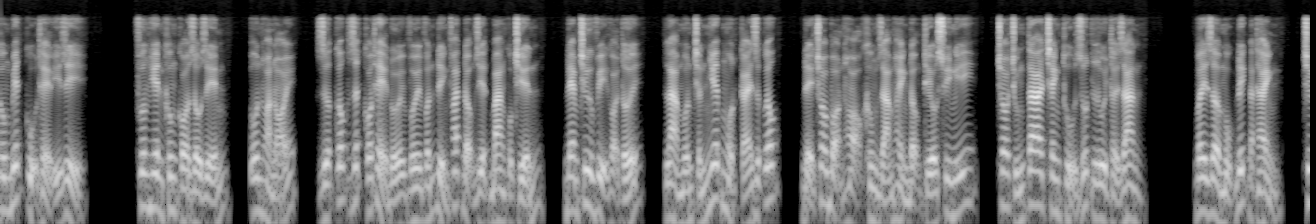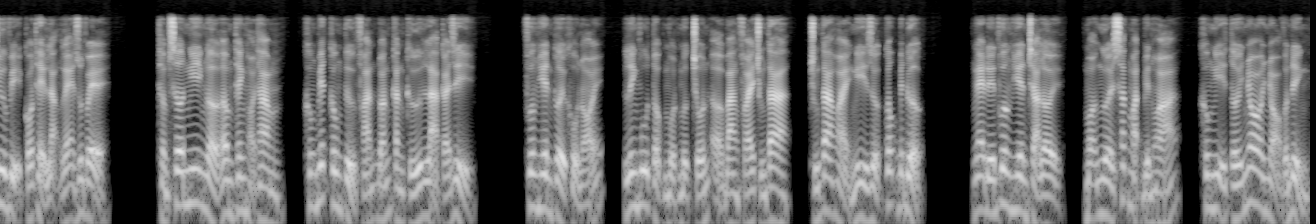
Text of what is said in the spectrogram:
không biết cụ thể ý gì. Phương hiên không có dấu dếm ôn hòa nói, dược cốc rất có thể đối với vấn đỉnh phát động diện bang cuộc chiến, đem chư vị gọi tới, là muốn chấn nhiếp một cái dược cốc, để cho bọn họ không dám hành động thiếu suy nghĩ, cho chúng ta tranh thủ rút lui thời gian. Bây giờ mục đích đạt thành, chư vị có thể lặng lẽ rút về. Thẩm sơn nghi ngờ âm thanh hỏi thăm, không biết công tử phán đoán căn cứ là cái gì. Phương hiên cười khổ nói, linh vu tộc một mực trốn ở bang phái chúng ta chúng ta hoài nghi dược cốc biết được. Nghe đến phương hiên trả lời, mọi người sắc mặt biến hóa, không nghĩ tới nho nhỏ vấn đỉnh,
